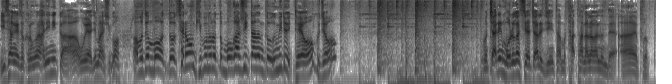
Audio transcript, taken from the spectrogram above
이상해서 그런 건 아니니까 오해하지 마시고. 아무튼 뭐 또 새로운 기분으로 또 뭔가 할 수 있다는 또 의미도 돼요. 그죠? 뭐 자리는 모르가 써야 자르지. 다뭐 다 다 날라갔는데. 아 부럽다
